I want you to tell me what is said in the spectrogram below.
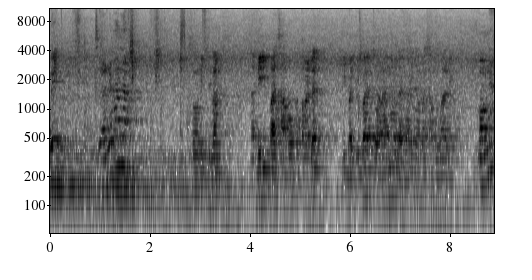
Wih, jalannya mana? Sorry bilang. Tadi pas aku ke toilet, tiba-tiba jualannya udah gak ada pas aku balik. Uangnya?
